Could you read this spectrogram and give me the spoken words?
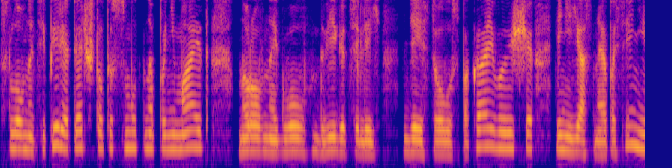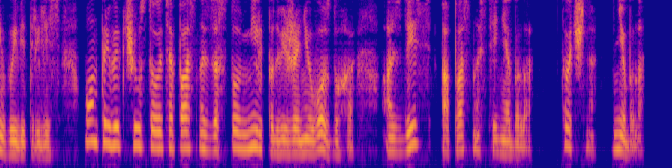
словно теперь опять что-то смутно понимает, но ровный гул двигателей действовал успокаивающе, и неясные опасения выветрились. Он привык чувствовать опасность за сто миль по движению воздуха, а здесь опасности не было. Точно, не было.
